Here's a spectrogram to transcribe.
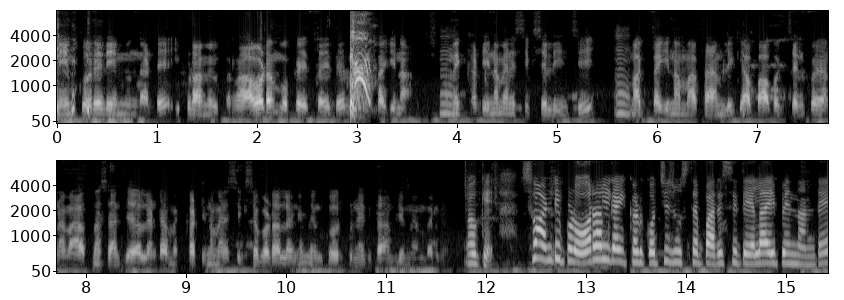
మేము కోరేది ఏముందంటే ఇప్పుడు ఆమె రావడం ఒక ఎత్తు అయితే మాకు తగిన ఆమె కఠినమైన శిక్షలు ఇచ్చి. మాకు తగిన మా ఫ్యామిలీకి ఆ పాపకి చనిపోయిన ఆమె ఆత్మశాంతి చేయాలంటే ఆమె కఠినమైన శిక్ష పడాలని మేము కోరుకునేది ఫ్యామిలీ మెంబర్గా. ఓకే. సో అంటే ఇప్పుడు ఓవరాల్గా ఇక్కడికి వచ్చి చూస్తే పరిస్థితి ఎలా అయిపోయిందంటే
